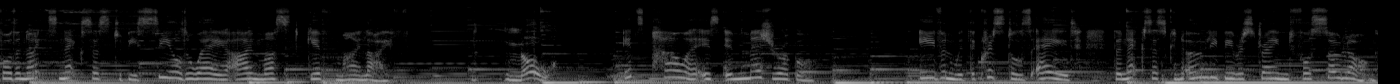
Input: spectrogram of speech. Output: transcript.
For the Night's Nexus to be sealed away, I must give my life. No! Its power is immeasurable. Even with the crystal's aid, the Nexus can only be restrained for so long.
